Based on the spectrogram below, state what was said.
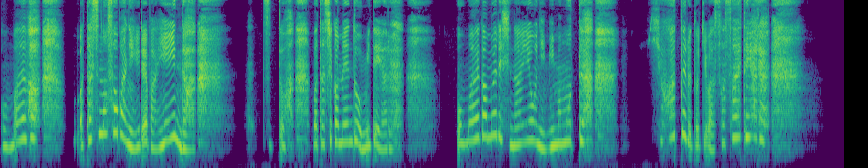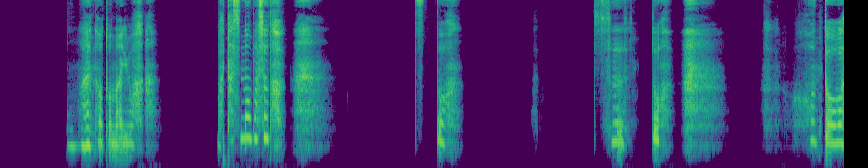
お前は私のそばにいればいいんだ。ずっと私が面倒を見てやる。お前が無理しないように見守って、弱ってる時は支えてやる。お前の隣は、私の場所だ。ずっと、ずっと、本当は、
